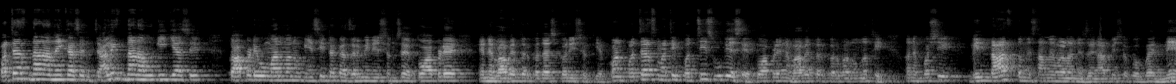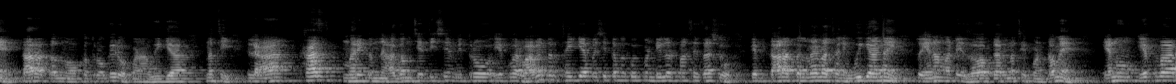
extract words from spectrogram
પચાસ દાણા નાખ્યા છે ચાલીસ દાણા ઉગી ગયા છે, તો આપણે એવું માનવાનું કે એસી ટકા જર્મિનેશન છે, તો આપણે એને વાવેતર કદાચ કરી શકીએ. પણ પચાસમાંથી પચીસ ઉગે છે, તો આપણે એને વાવેતર કરવાનું નથી. અને પછી બિનદાસ તમે સામેવાળાને જઈને આપી શકો, ભાઈ, મેં તારા તલનો અખતરો કર્યો, પણ આ ઉગ્યા નથી. એટલે આ ખાસ મારી તમને આગમ ચેતી છે. મિત્રો, એકવાર વાવેતર થઈ ગયા પછી તમે કોઈ પણ ડીલર પાસે જશો કે તારા તલ વાવ્યા છે ઉગ્યા નહીં, તો એના માટે જવાબદાર નથી. પણ તમે એનો એકવાર,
